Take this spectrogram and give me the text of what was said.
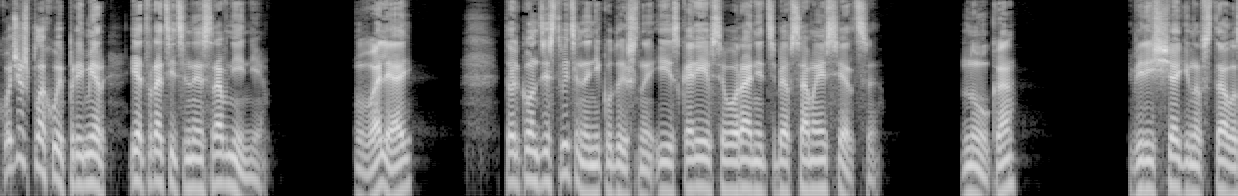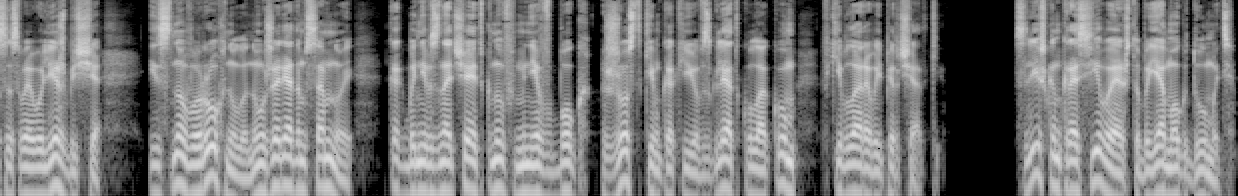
Хочешь плохой пример и отвратительное сравнение?» «Валяй», только он действительно никудышный и, скорее всего, ранит тебя в самое сердце. Ну-ка. Верещагина встала со своего лежбища и снова рухнула, но уже рядом со мной, как бы невзначай ткнув мне в бок жестким, как ее взгляд, кулаком в кевларовой перчатке. Слишком красивая, чтобы я мог думать.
